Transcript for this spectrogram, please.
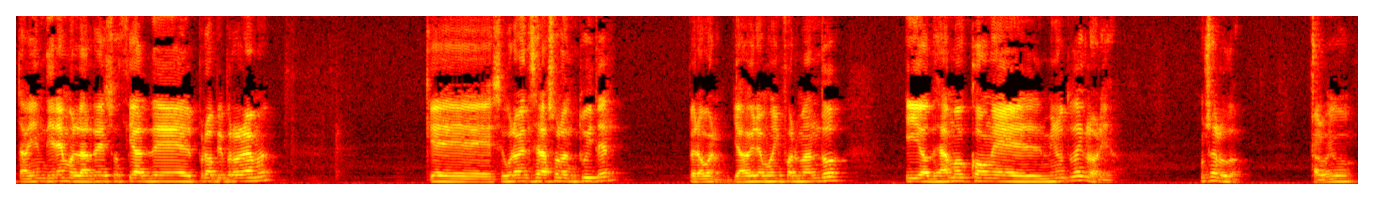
también diremos la red social del propio programa, que seguramente será solo en Twitter, pero bueno, ya os iremos informando y os dejamos con el minuto de gloria. Un saludo. Hasta luego.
